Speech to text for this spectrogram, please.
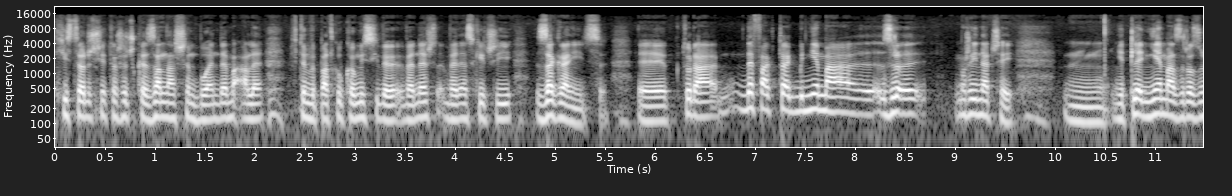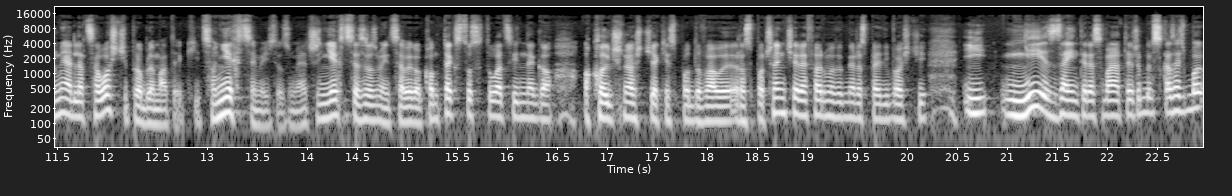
historycznie troszeczkę za naszym błędem, ale w tym wypadku Komisji We- Wenec- Weneckiej, czyli zagranicy, e, która de facto jakby nie ma, może inaczej, nie tyle nie ma zrozumienia dla całości problematyki, co nie chce mieć zrozumienia, czy nie chce zrozumieć całego kontekstu sytuacyjnego, okoliczności, jakie spowodowały rozpoczęcie reformy wymiaru sprawiedliwości i nie jest zainteresowana też, żeby wskazać, bo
